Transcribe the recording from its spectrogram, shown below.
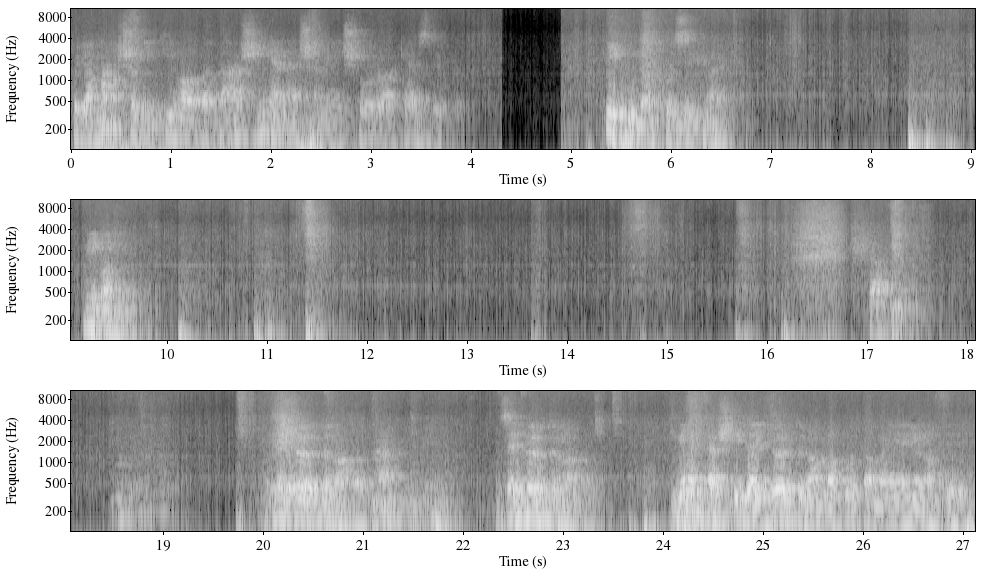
hogy a második kihallgatás milyen esemény sorral kezdődik? Itt mutatkozik meg. Mi van itt? Ez egy börtönablak, nem? Ez egy börtönablak. Miért fest ide egy börtönablakot, amelyen jön a fény?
